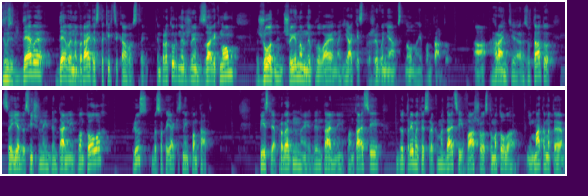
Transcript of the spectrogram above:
Друзі, де ви, де ви набираєтесь таких цікавостей? Температурний режим за вікном жодним чином не впливає на якість приживання встановленого імплантанту. А гарантія результату це є досвідчений дентальний імплантолог плюс високоякісний імплантат. Після проведеної дентальної імплантації дотримуйтесь рекомендацій вашого стоматолога і матимете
